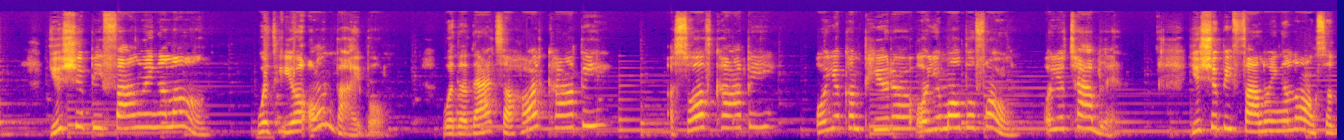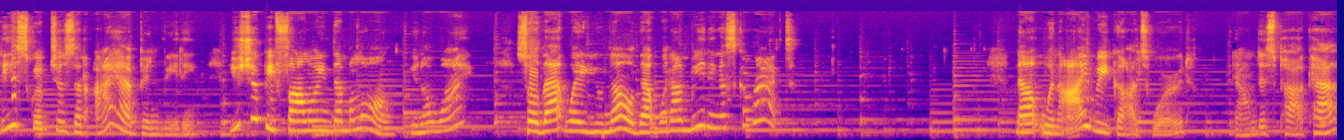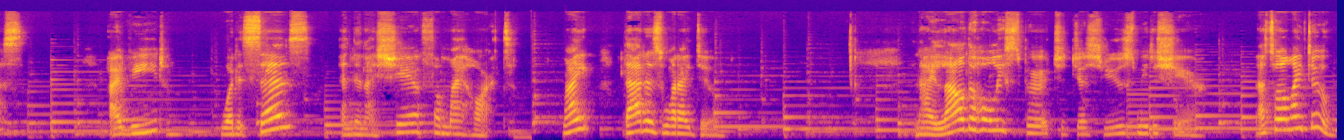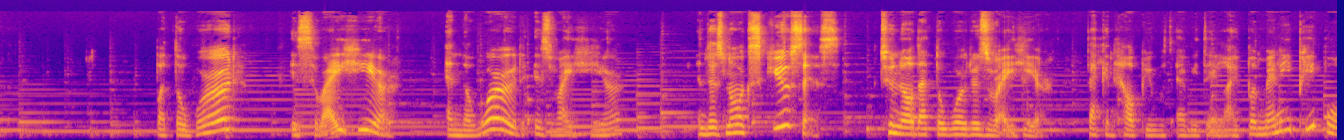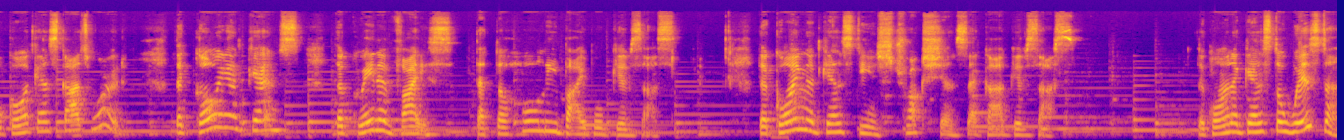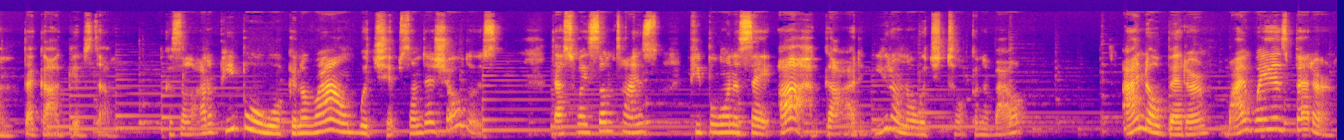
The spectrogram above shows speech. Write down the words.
you should be following along with your own Bible, whether that's a hard copy, a soft copy, or your computer, or your mobile phone, or your tablet. You should be following along. So, these scriptures that I have been reading, you should be following them along. You know why? So that way you know that what I'm reading is correct. Now, when I read God's word on this podcast, I read what it says and then I share from my heart, right? That is what I do. And I allow the Holy Spirit to just use me to share. That's all I do. But the word is right here, and the word is right here, and there's no excuses to know that the word is right here that can help you with everyday life. But many people go against God's word. They're going against the great advice that the Holy Bible gives us. They're going against the instructions that God gives us. They're going against the wisdom that God gives them. Because a lot of people are walking around with chips on their shoulders. That's why sometimes people want to say, Ah, God, you don't know what you're talking about. I know better. My way is better.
